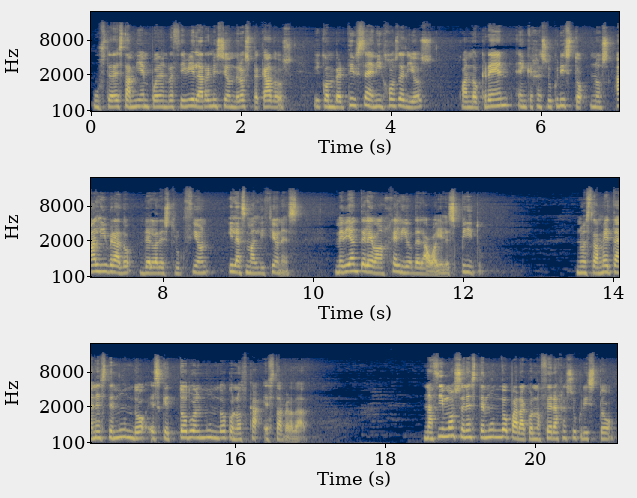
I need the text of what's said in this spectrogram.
Ustedes también pueden recibir la remisión de los pecados y convertirse en hijos de Dios cuando creen en que Jesucristo nos ha librado de la destrucción y las maldiciones, mediante el Evangelio del agua y el Espíritu. Nuestra meta en este mundo es que todo el mundo conozca esta verdad. Nacimos en este mundo para conocer a Jesucristo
